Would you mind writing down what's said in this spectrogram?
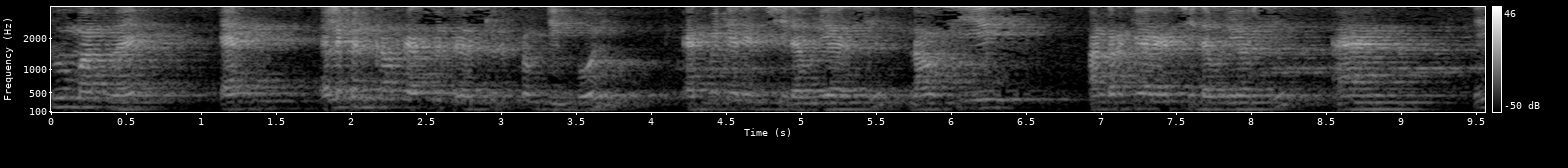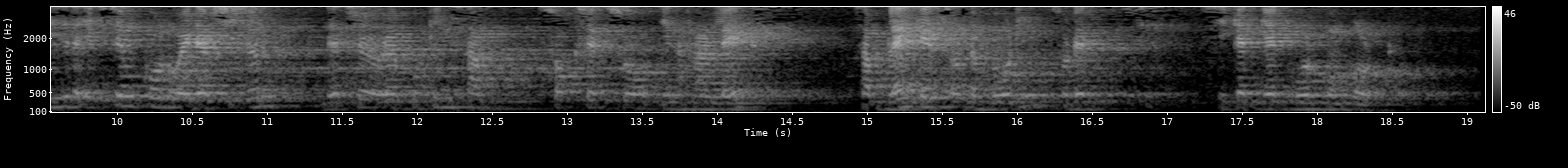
two month back, an elephant calf has been rescued from deep pool, admitted in CWRC. Now she is under care at CWRC and is the extreme cold weather season. That's why we are putting some socks and so in her legs, some blankets on the body so that she, she can get more comfort.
